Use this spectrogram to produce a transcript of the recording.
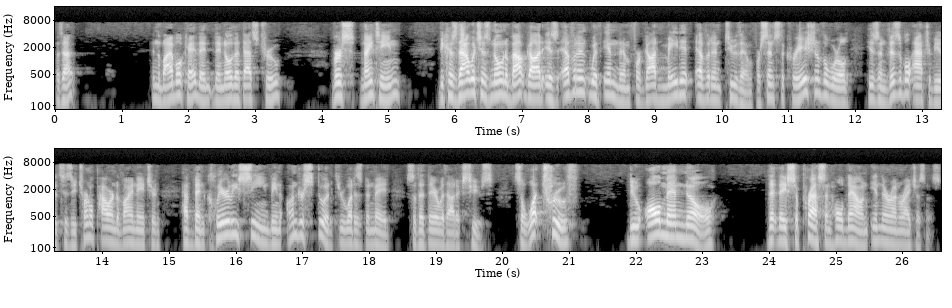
What's that? In the Bible, okay, they, they know that that's true. Verse 19, because that which is known about God is evident within them, for God made it evident to them. For since the creation of the world, His invisible attributes, His eternal power and divine nature, have been clearly seen, being understood through what has been made, so that they are without excuse. So what truth do all men know that they suppress and hold down in their unrighteousness.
